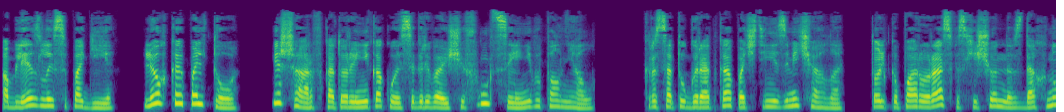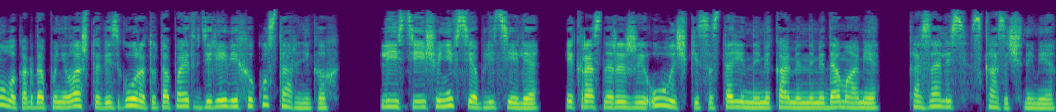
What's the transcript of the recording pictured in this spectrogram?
облезлые сапоги, легкое пальто и шарф, который никакой согревающей функции не выполнял. Красоту городка почти не замечала, только пару раз восхищенно вздохнула, когда поняла, что весь город утопает в деревьях и кустарниках. Листья еще не все облетели, и красно-рыжие улочки со старинными каменными домами казались сказочными.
